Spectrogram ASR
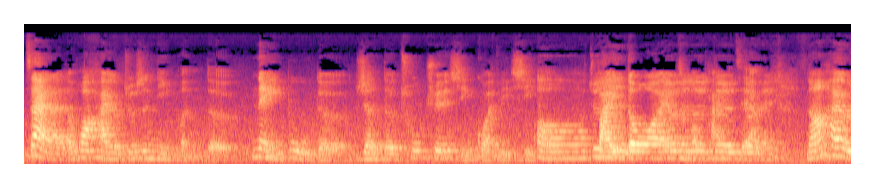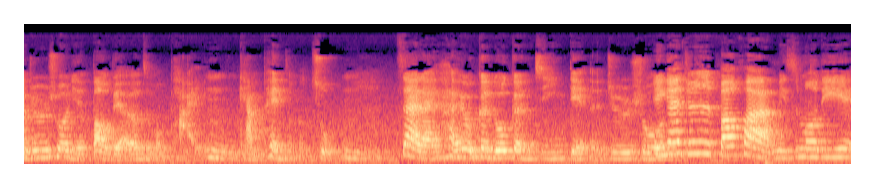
再来的话，还有就是你们的内部的人的出缺型管理系统。哦，就是白兜啊对要怎么对排这样对对然后还有就是说你的报表要怎么排，嗯，campaign 怎么做，嗯，再来还有更多更经典的，就是说应该就是包括 Miss Modi、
